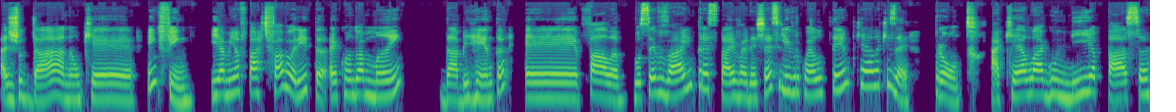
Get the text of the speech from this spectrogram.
ajudar, não quer. Enfim. E a minha parte favorita é quando a mãe da birrenta é, fala: você vai emprestar e vai deixar esse livro com ela o tempo que ela quiser. Pronto aquela agonia passa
